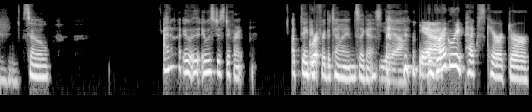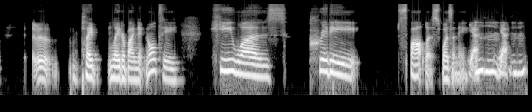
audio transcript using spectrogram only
Mhm. so I don't know. It, was- it was just different. Updated Gre- for the times, I guess. Yeah. Yeah. And Gregory Peck's character, uh, played later by Nick Nolte, he was pretty spotless, wasn't he? Yes. Mhm, Yes. mhm.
